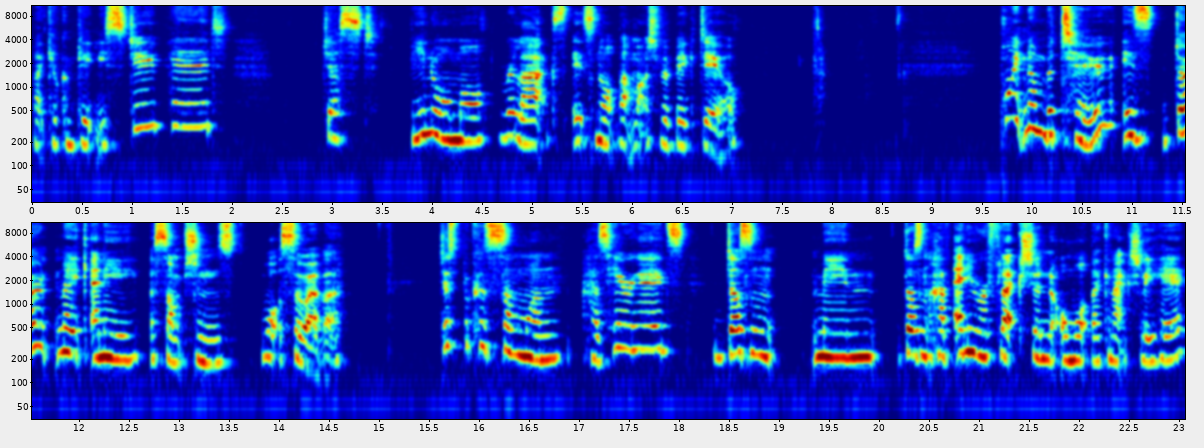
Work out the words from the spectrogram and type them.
like you're completely stupid. Just be normal, relax, it's not that much of a big deal. Point number two is don't make any assumptions whatsoever. Just because someone has hearing aids doesn't mean doesn't have any reflection on what they can actually hear.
